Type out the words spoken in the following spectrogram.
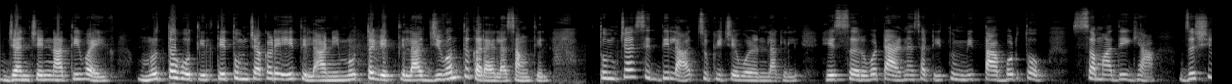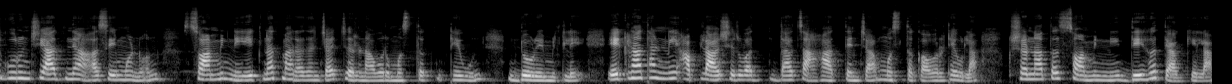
ज्यांचे नातेवाईक मृत होतील ते तुमच्याकडे येतील आणि मृत व्यक्तीला जिवंत करायला सांगतील. तुमच्या सिद्धीला चुकीचे वळण लागेल. हे सर्व टाळण्यासाठी तुम्ही ताबडतोब समाधी घ्या. जशी गुरूंची आज्ञा असे म्हणून स्वामींनी एकनाथ महाराजांच्या चरणावर मस्तक ठेवून डोळे मिटले. एकनाथांनी आपला आशीर्वादाचा हात त्यांच्या मस्तकावर ठेवला. क्षणातच स्वामींनी देह त्याग केला.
